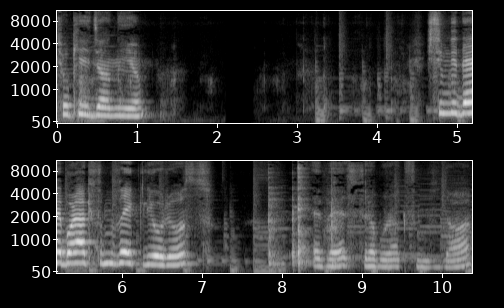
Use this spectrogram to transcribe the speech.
Çok heyecanlıyım. Şimdi de boraksımızı ekliyoruz. Evet sıra boraksımızda.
